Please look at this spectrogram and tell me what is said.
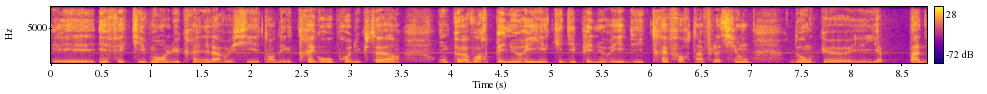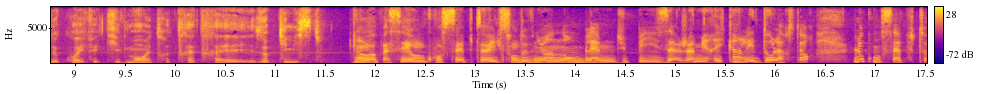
et effectivement l'Ukraine et la Russie étant des très gros producteurs, on peut avoir pénurie et qui dit pénurie dit très forte inflation. Donc euh, il y a pas de quoi effectivement être très très optimiste. On va passer au concept. Ils sont devenus un emblème du paysage américain, les dollar stores. Le concept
